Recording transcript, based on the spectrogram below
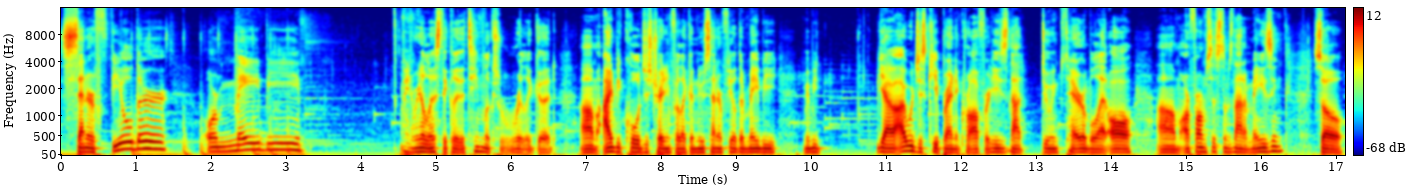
center fielder or maybe I mean realistically the team looks really good. Um, I'd be cool just trading for like a new center fielder maybe maybe yeah I would just keep Brandon Crawford. He's not doing terrible at all. Um, our farm system's not amazing. So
